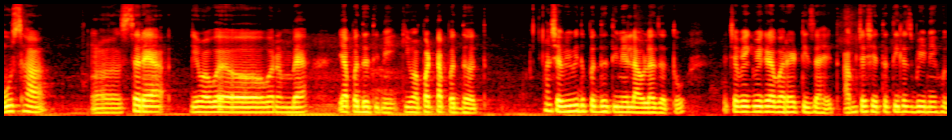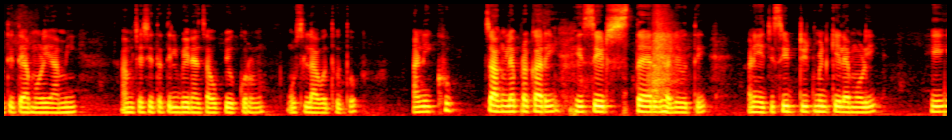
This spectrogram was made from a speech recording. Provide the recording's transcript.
ऊस हा सऱ्या किंवा व वरंब्या या पद्धतीने किंवा पट्टा पद्धत अशा विविध पद्धतीने लावला जातो. याच्या वेगवेगळ्या व्हरायटीज आहेत. आमच्या शेतातीलच बेणे होते त्यामुळे आम्ही आमच्या शेतातील बेण्याचा उपयोग करून ऊस लावत होतो. आणि खूप चांगल्या प्रकारे हे सीड्स तयार झाले होते. आणि याची सीड ट्रीटमेंट केल्यामुळे हे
